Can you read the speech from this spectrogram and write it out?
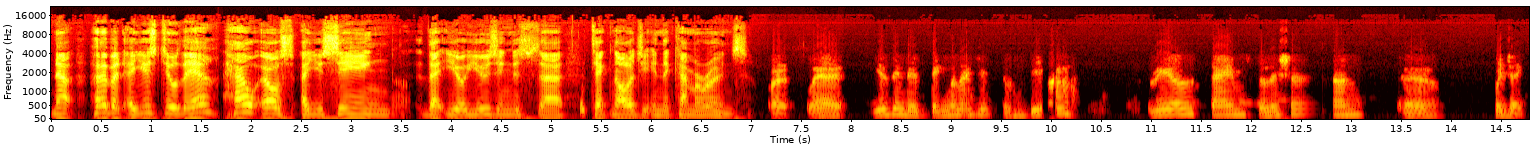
Now, Herbert, are you still there? How else are you seeing that you're using this uh, technology in the Cameroons? We're, we're using the technology to build real-time solution uh, projects.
